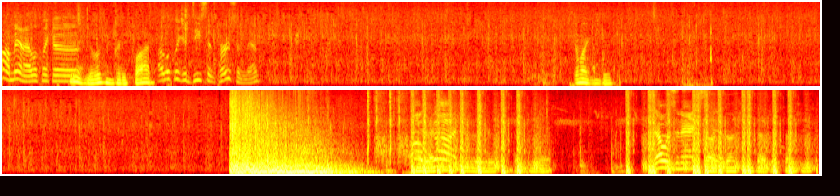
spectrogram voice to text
Oh man, I look like a Dude, you're looking pretty flat. I look like a decent person, man. You're like, dude. That. was an accident. don't shoot that. Don't shoot.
